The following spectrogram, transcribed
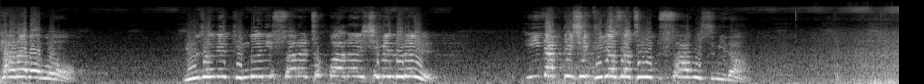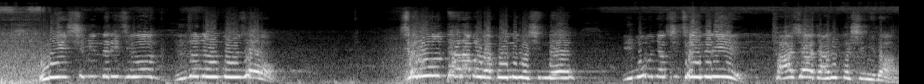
탄압하고 윤석열, 김건희 수사를 촉구하는 시민들을 이잡듯이 들여서 지금 수사하고 있습니다. 우리 시민들이 지금 윤석열 보면서 새로운 탄압을 받고 있는 것인데 이 부분 역시 저희들이 좌시하지 않을 것입니다.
